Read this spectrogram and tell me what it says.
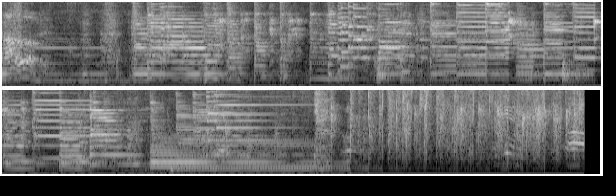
I love it.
